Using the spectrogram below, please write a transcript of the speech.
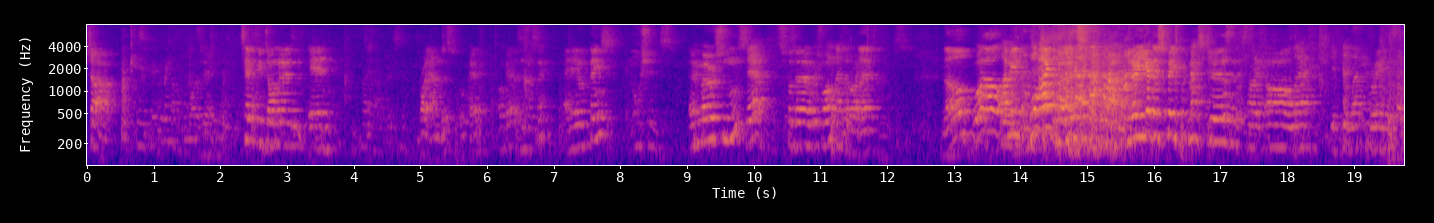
shout out. Typically dominant in right-handers, okay, okay, that's interesting. Any other things? Emotions. Emotions, yeah. For the, which one, left or right? Left. No? Well, I mean, what I've heard, you know, you get those Facebook messages and it's like, oh, left, if your left brain is like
